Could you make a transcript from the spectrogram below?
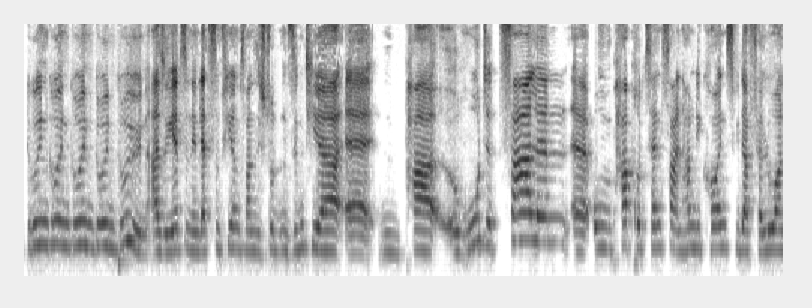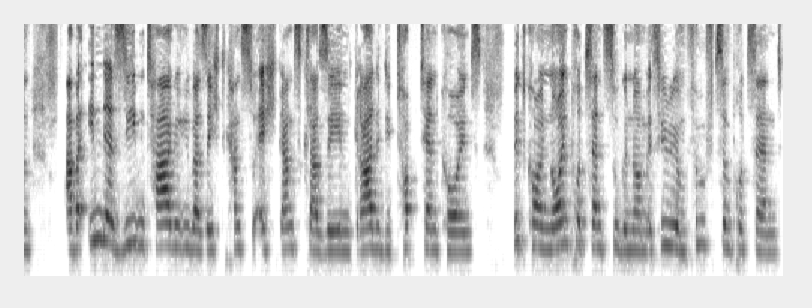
Grün, grün, grün, grün, grün. Also jetzt in den letzten 24 Stunden sind hier äh, ein paar rote Zahlen. Äh, um ein paar Prozentzahlen haben die Coins wieder verloren. Aber in der sieben Tage Übersicht kannst du echt ganz klar sehen, gerade die Top 10 Coins, Bitcoin 9% zugenommen, Ethereum 15%,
